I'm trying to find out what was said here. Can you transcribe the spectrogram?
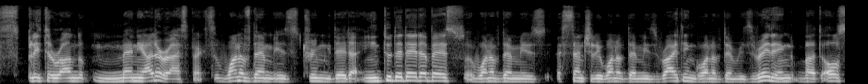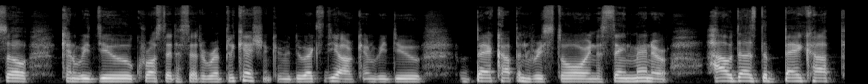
split around many other aspects. One of them is streaming data into the database. One of them is essentially one of them is writing, one of them is reading, but also can we do cross data set replication? Can we do XDR? Can we do backup and restore in the same manner? How does the backup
